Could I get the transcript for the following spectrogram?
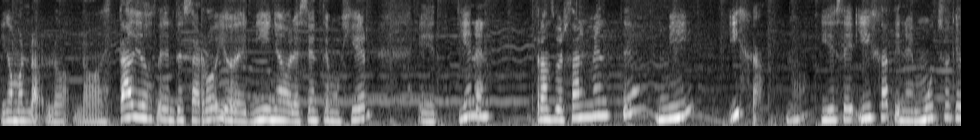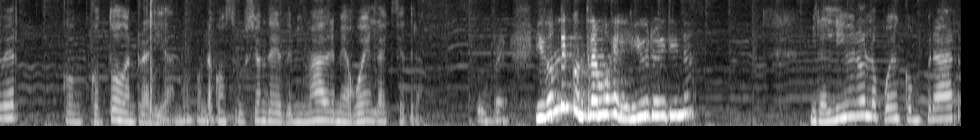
digamos, los estadios del desarrollo de niña, adolescente, mujer, eh, tienen transversalmente mi hija, ¿no? Y esa hija tiene mucho que ver con, todo en realidad, ¿no? Con la construcción de, mi madre, mi abuela, etc. ¿Y dónde encontramos el libro, Irina? Mira, el libro lo pueden comprar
